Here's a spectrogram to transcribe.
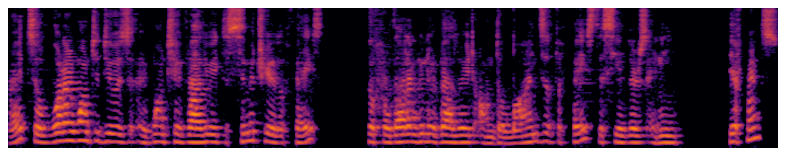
right? So what I want to do is I want to evaluate the symmetry of the face. So for that, I'm going to evaluate on the lines of the face to see if there's any difference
